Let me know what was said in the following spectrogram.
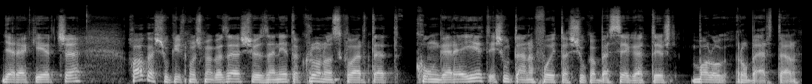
gyerek értse. Hallgassuk is most meg az első zenét, a Kronos Quartet kongerejét, és utána folytassuk a beszélgetést Balog Roberttel.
